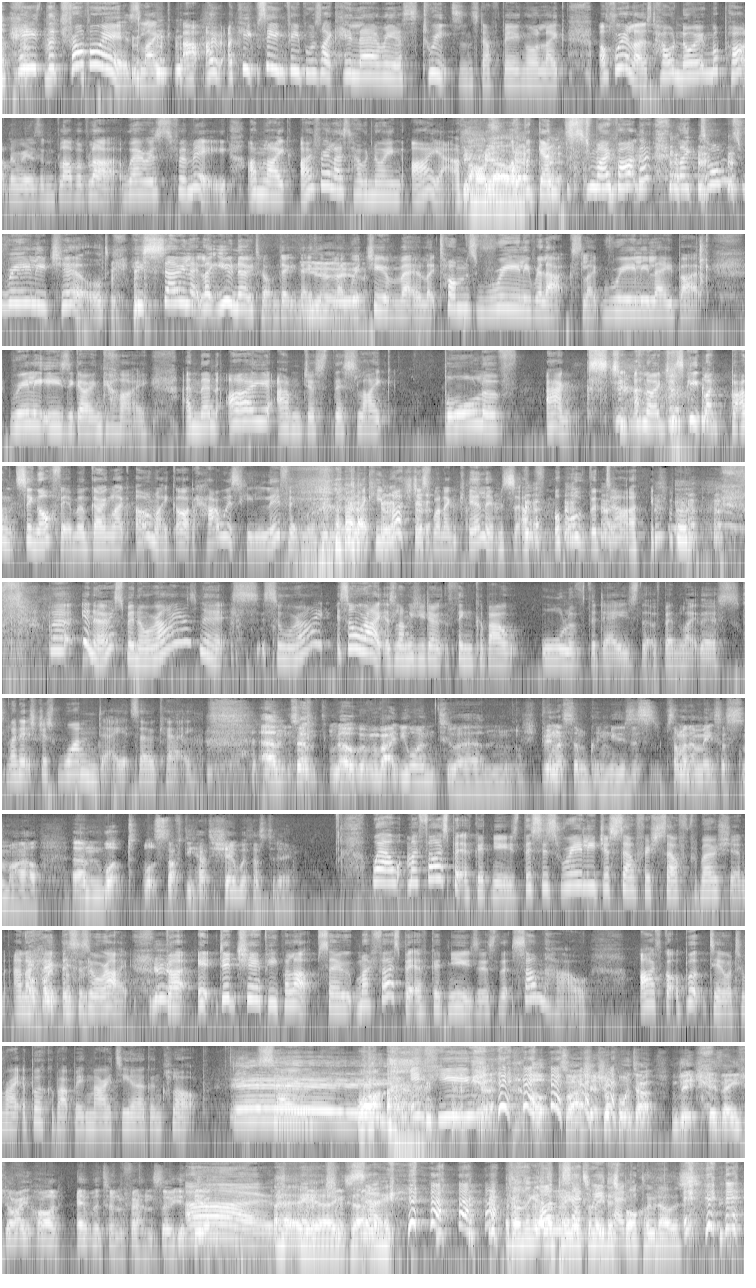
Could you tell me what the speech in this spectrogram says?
he, the trouble is, like, I, I- keep seeing people's like hilarious tweets and stuff being all like, I've realised how annoying my partner is and blah blah blah. Whereas for me, I'm like, I've realised how annoying I am Oh, no. up against my partner. Like Tom's really chilled. He's so like, like you know Tom, don't you, Nathan? Yeah, like yeah. you've met him. Like Tom's really relaxed, like really laid back, really easygoing guy. And then I am just this like ball of angst. And I just keep like bouncing off him and going like oh my god how is he living with me? Like he must just want to kill himself all the time. But you know it's been all right hasn't it? It's, it's all right it's all right as long as you don't think about all of the days that have been like this. When it's just one day it's okay. Um, so, Laura, we've invited you on to um, bring us some good news. This is something that makes us smile. Um, what what stuff do you have to share with us today? Well, my first bit of good news this is really just selfish self promotion, and I Oh, great, hope this is all right. Yeah. But it did cheer people up. So, my first bit of good news is that somehow I've got a book deal to write a book about being married to Jurgen Klopp. Yay! If you. oh, so I should, I should point out, Rich is a die-hard Everton fan. So you know, Oh, yeah, Rich. exactly. So, I don't think it'll appeal said to me, this book. Who knows?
